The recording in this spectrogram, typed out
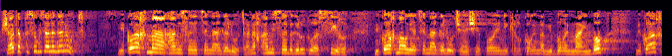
פשט הפסוק זה על הגלות. מכוח מה עם ישראל יצא מהגלות? אנחנו, עם ישראל בגלות הוא אסיר. מכוח מה הוא יצא מהגלות, ש, שפה קוראים לה מבורן מים בו? מכוח,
